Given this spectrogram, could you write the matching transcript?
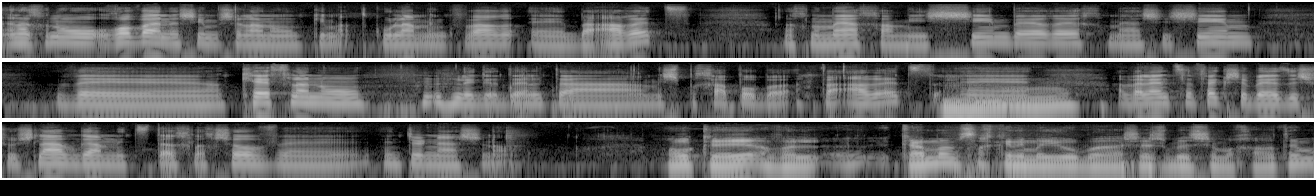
אנחנו, רוב האנשים שלנו, כמעט כולם הם כבר uh, בארץ. אנחנו 150 בערך, 160. וכיף לנו לגדל את המשפחה פה בארץ, mm-hmm. אבל אין ספק שבאיזשהו שלב גם נצטרך לחשוב אינטרנשיונל. Uh, אוקיי, okay, אבל כמה שחקנים היו בשש בס שמכרתם?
